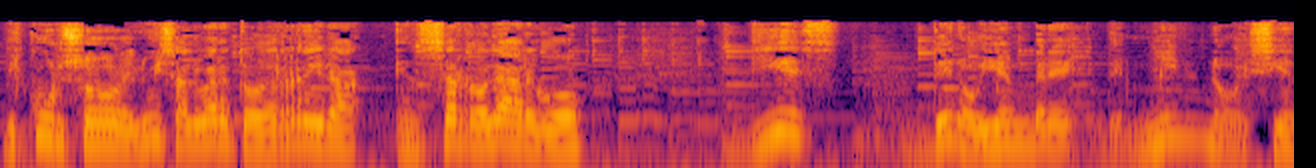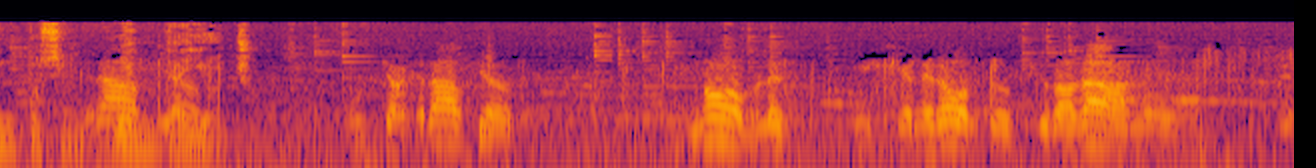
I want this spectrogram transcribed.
Discurso de Luis Alberto Herrera en Cerro Largo, 10 de noviembre de 1958. Muchas gracias, nobles y generosos ciudadanos de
